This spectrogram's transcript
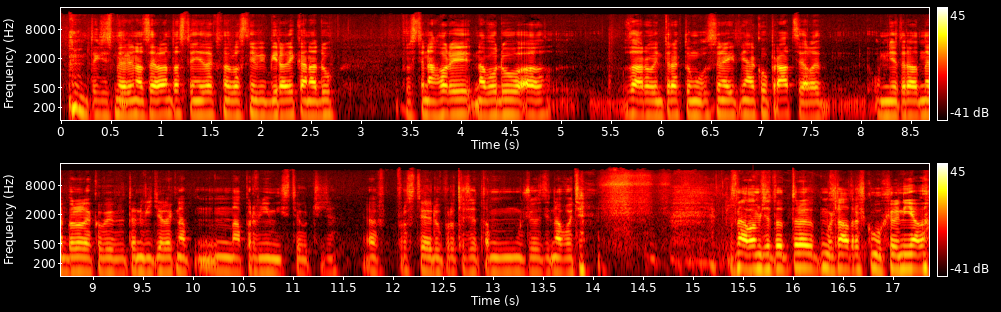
Takže jsme jeli na Zéland a stejně tak jsme vlastně vybírali Kanadu prostě na hory, na vodu a zároveň teda k tomu si najít nějakou práci, ale u mě teda nebyl jakoby, ten výdělek na, na prvním místě určitě. Já prostě jedu, protože tam můžu jezdit na vodě. Uznávám, že to, to je možná trošku uchylný, ale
